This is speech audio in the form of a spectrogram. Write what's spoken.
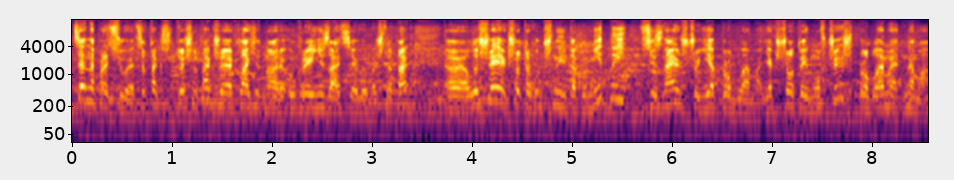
Це не працює. Це так точно так же, як лахідна українізація. Вибачте, так Е, лише якщо ти гучний та помітний, всі знають, що є проблема. Якщо ти мовчиш, проблеми нема.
